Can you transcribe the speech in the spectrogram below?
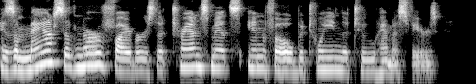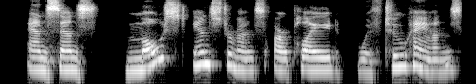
is a mass of nerve fibers that transmits info between the two hemispheres. And since most instruments are played with two hands,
